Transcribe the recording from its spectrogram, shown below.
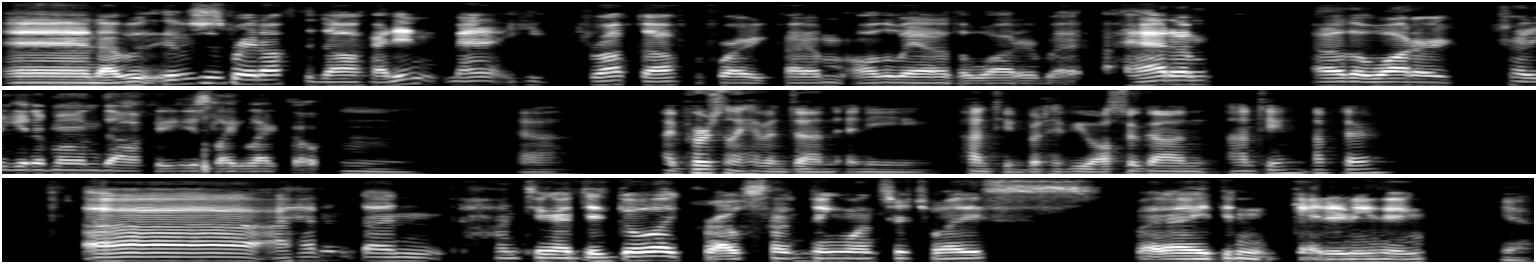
and I was, it was just right off the dock. I didn't man, he dropped off before I got him all the way out of the water, but I had him out of the water, trying to get him on dock and he just like let go. Mm, yeah. I personally haven't done any hunting, but have you also gone hunting up there? Uh, I haven't done hunting. I did go like grouse hunting once or twice, but I didn't get anything. Yeah.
